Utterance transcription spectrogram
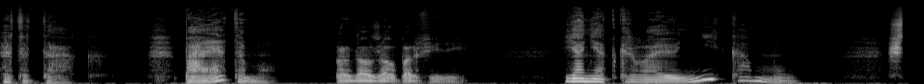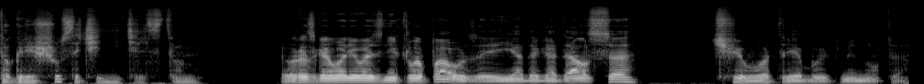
это так. Поэтому, — продолжал Порфирий, — я не открываю никому, что грешу сочинительством. В разговоре возникла пауза, и я догадался, чего требует минута.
